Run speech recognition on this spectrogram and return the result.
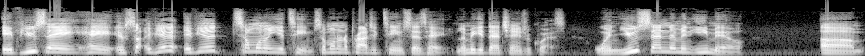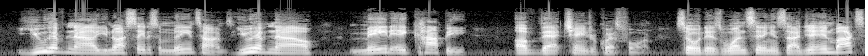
if you say, hey, if so, if you're if you're someone on your team, someone on the project team says, hey, let me get that change request. When you send them an email, um, you have now, you know, I say this a million times, you have now made a copy of that change request form. So there's one sitting inside your inbox,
